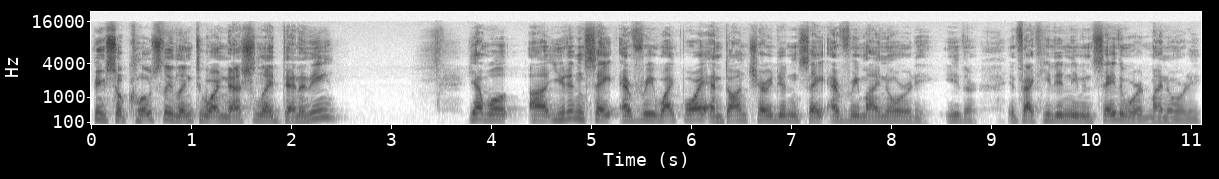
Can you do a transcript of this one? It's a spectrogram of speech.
being so closely linked to our national identity. Yeah, well, uh, you didn't say every white boy, and Don Cherry didn't say every minority either. In fact, he didn't even say the word minority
